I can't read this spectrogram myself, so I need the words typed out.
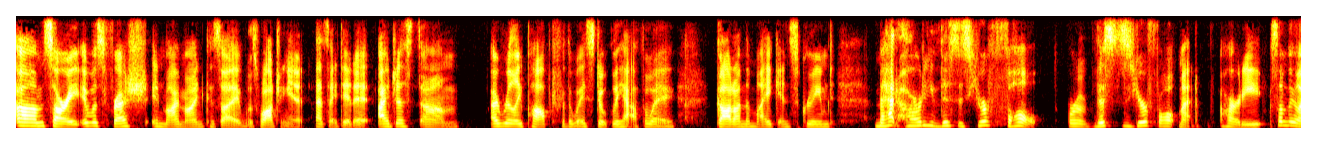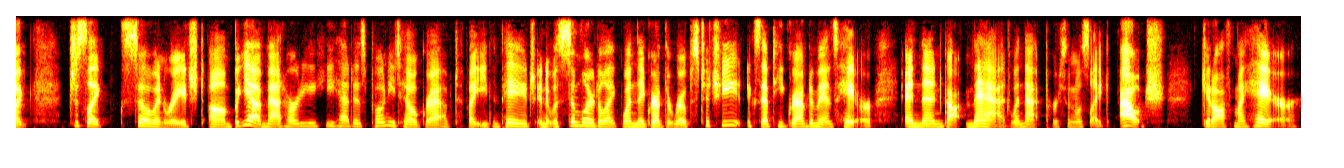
Um, sorry, it was fresh in my mind because I was watching it as I did it. I just um I really popped for the way Stokely Hathaway got on the mic and screamed, Matt Hardy, this is your fault. Or this is your fault, Matt Hardy. Something like just like so enraged. Um, but yeah, Matt Hardy, he had his ponytail grabbed by Ethan Page, and it was similar to like when they grabbed the ropes to cheat, except he grabbed a man's hair and then got mad when that person was like, Ouch, get off my hair.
